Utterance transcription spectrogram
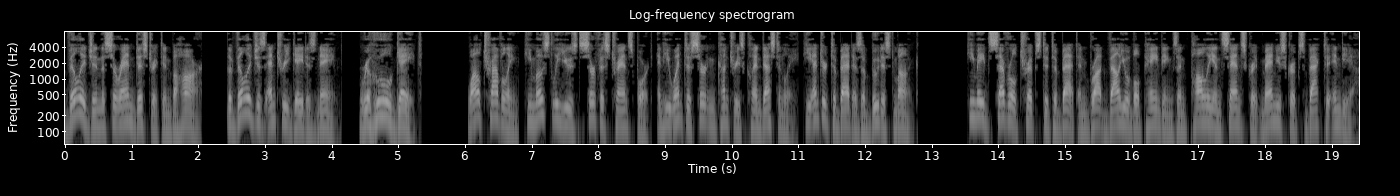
village in the Saran district in Bihar. The village's entry gate is named Rahul Gate. While traveling, he mostly used surface transport, and he went to certain countries clandestinely. He entered Tibet as a Buddhist monk. He made several trips to Tibet and brought valuable paintings and Pali and Sanskrit manuscripts back to India.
